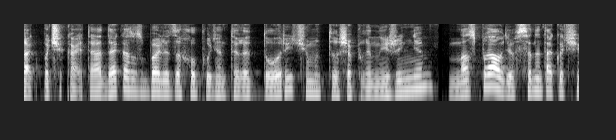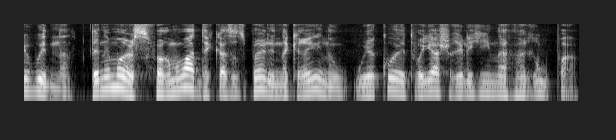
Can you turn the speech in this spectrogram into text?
Так, почекайте, а де казус Беллі захоплення територій, чому то лише приниження? Насправді все не так очевидно. Ти не можеш сформувати казус Беллі на країну, у якої твоя ж релігійна група.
